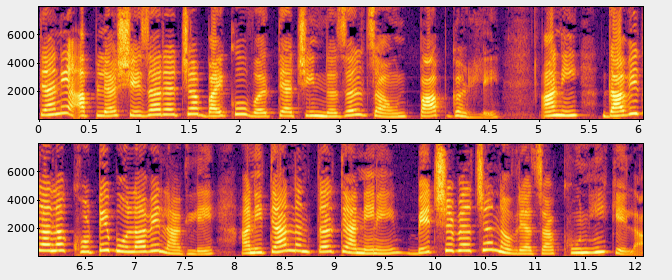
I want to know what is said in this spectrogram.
त्याने आपल्या शेजाऱ्याच्या बायकोवर त्याची नजर जाऊन पाप घडले. आणि दाविदाला खोटे बोलावे लागले आणि त्यानंतर त्याने बेतशेब्याच्या नवऱ्याचा खूनही केला.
